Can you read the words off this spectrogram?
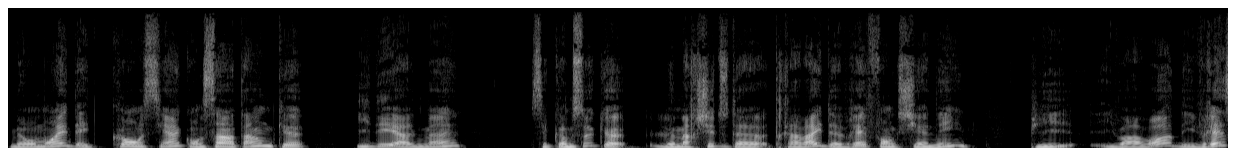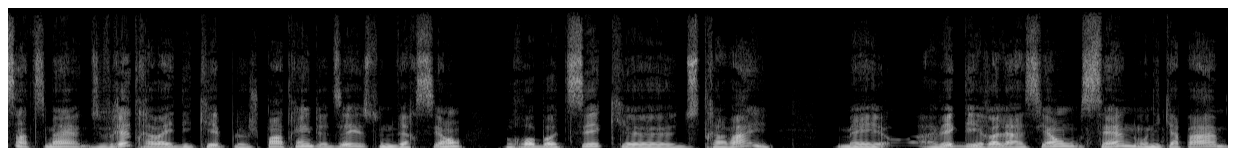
mais au moins d'être conscient qu'on s'entende que, idéalement, c'est comme ça que le marché du travail devrait fonctionner. Puis il va avoir des vrais sentiments, du vrai travail d'équipe. Je ne suis pas en train de dire que c'est une version robotique euh, du travail, mais avec des relations saines on est capable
